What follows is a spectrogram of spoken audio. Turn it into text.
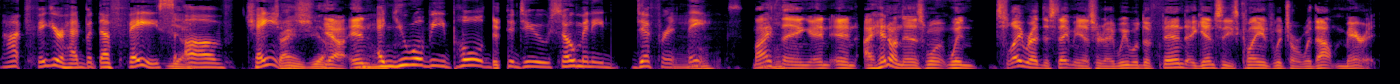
not figurehead, but the face Yeah. of change. change, yeah, Yeah, and And you will be pulled to do so many different Mm-hmm. things. My thing, and, and I hit on this when, when Slay read the statement yesterday. We will defend against these claims which are without merit.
